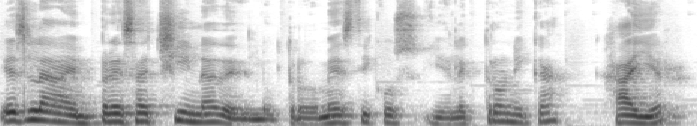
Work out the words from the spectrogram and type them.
es la empresa china de electrodomésticos y electrónica, Haier,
